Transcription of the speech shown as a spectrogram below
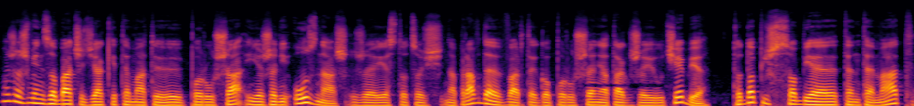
Możesz więc zobaczyć, jakie tematy porusza, i jeżeli uznasz, że jest to coś naprawdę wartego poruszenia także i u ciebie, to dopisz sobie ten temat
